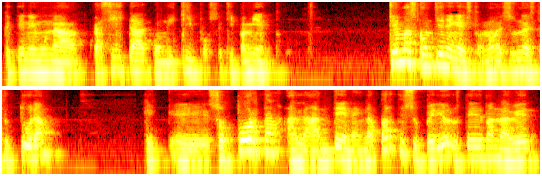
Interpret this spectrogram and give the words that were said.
que tienen una casita con equipos, equipamiento. ¿Qué más contienen esto? No? Es una estructura que eh, soportan a la antena. En la parte superior ustedes van a ver,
